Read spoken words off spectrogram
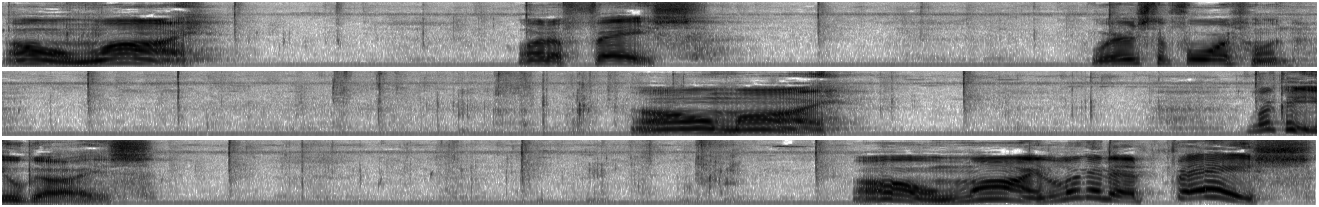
Oh my. What a face. Where's the fourth one? Oh my. Look at you guys. Oh my, look at that face!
